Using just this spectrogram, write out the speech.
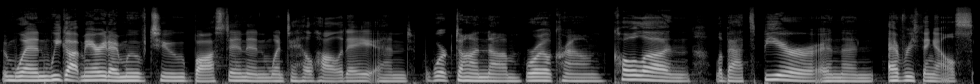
And when we got married, I moved to Boston and went to Hill Holliday and worked on um, Royal Crown Cola and Labatt's beer and then everything else.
